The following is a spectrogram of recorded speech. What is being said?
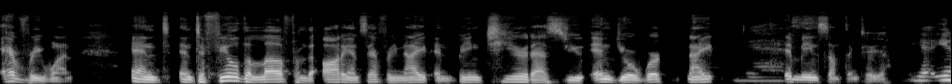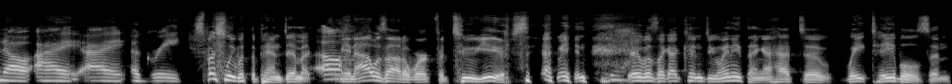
everyone. And, and to feel the love from the audience every night and being cheered as you end your work night, yes. it means something to you yeah, you know, I I agree. Especially with the pandemic. Oh. I mean, I was out of work for two years. I mean, yeah. it was like I couldn't do anything. I had to wait tables and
